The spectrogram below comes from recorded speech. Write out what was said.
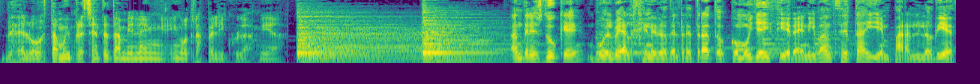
Desde luego está muy presente también en, en otras películas mías. Andrés Duque vuelve al género del retrato, como ya hiciera en Iván Z y en Paralelo 10,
